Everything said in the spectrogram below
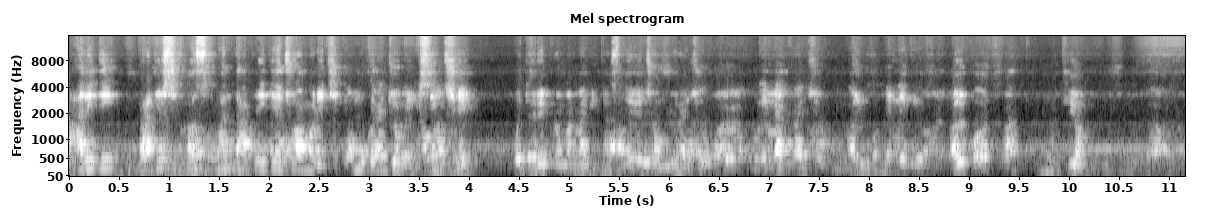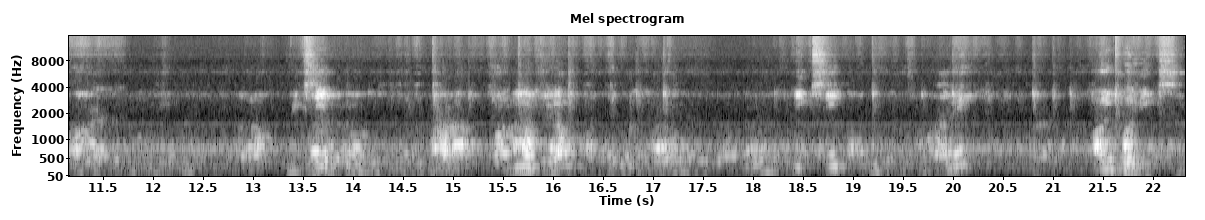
આ રીતે પ્રાદેશિક અસમાનતા આપણે ત્યાં જોવા મળે છે અમુક રાજ્યો વિકસિત છે, વધારે પ્રમાણમાં વિકાસ થયો છે. અમુક રાજ્યો કેટલાક રાજ્યો અલ્પ, એટલે કે અલ્પ અથવા મધ્યમ વિકસિત મધ્યમ વિકસિત અને અલ્પ વિકસિત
